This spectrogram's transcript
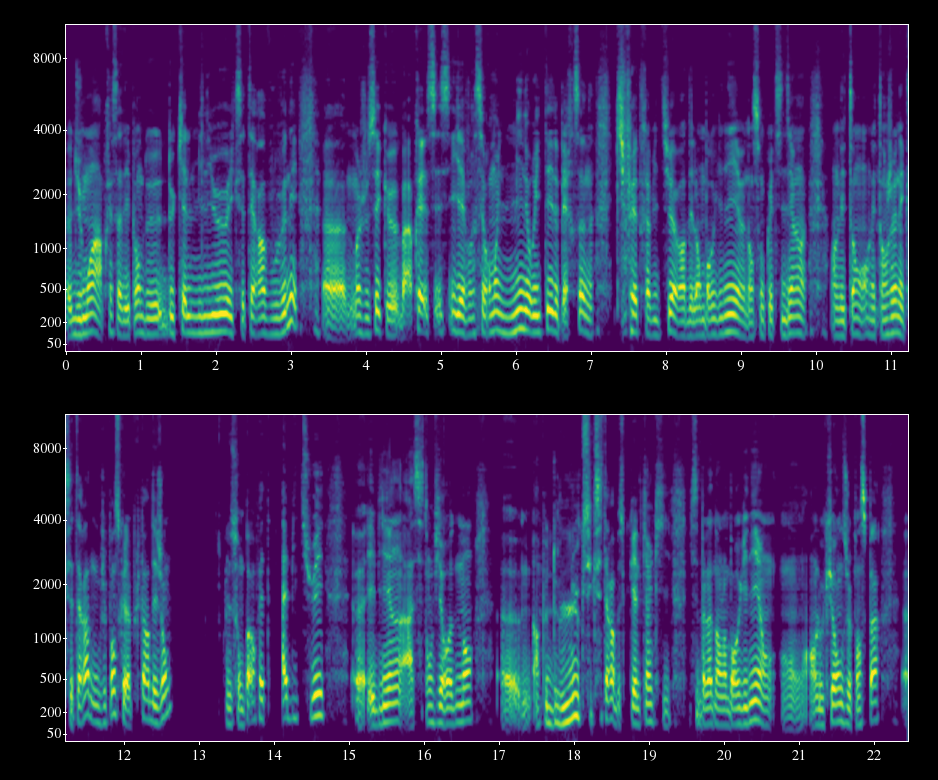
Euh, du moins, après, ça dépend de, de quel milieu, etc. vous venez. Euh, moi, je sais que, bah, après, c'est vraiment une minorité de personnes qui peut être habituée à avoir des Lamborghini dans son quotidien en étant, en étant jeune, etc. Donc, je pense que la plupart des gens ne sont pas en fait habitués euh, eh bien à cet environnement euh, un peu de luxe etc parce que quelqu'un qui, qui, se balade dans Lamborghini en, en, l'occurrence je pense pas euh,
